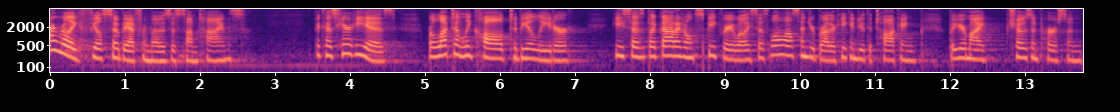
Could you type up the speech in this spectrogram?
I really feel so bad for Moses sometimes because here he is, reluctantly called to be a leader. He says, But God, I don't speak very well. He says, Well, I'll send your brother. He can do the talking but you're my chosen person.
